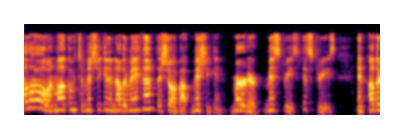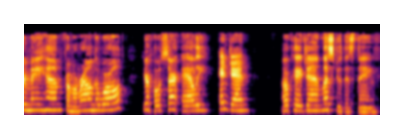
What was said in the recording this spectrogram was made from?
Hello, and welcome to Michigan and Other Mayhem, the show about Michigan, murder, mysteries, histories, and other mayhem from around the world. Your hosts are Allie. And Jen. Okay, Jen, let's do this thing.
